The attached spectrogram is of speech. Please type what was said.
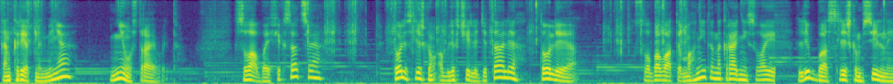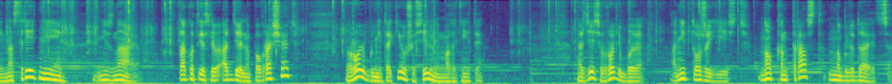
конкретно меня не устраивает. Слабая фиксация, то ли слишком облегчили детали, то ли слабоваты магниты на крайней свои, либо слишком сильные на средние, не знаю. Так вот, если отдельно повращать, вроде бы не такие уж и сильные магниты. А здесь вроде бы они тоже есть, но контраст наблюдается,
